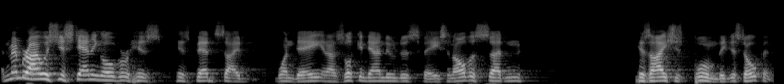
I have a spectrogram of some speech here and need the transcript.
And remember, I was just standing over his, his bedside one day and I was looking down into his face, and all of a sudden, his eyes just, boom, they just opened.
